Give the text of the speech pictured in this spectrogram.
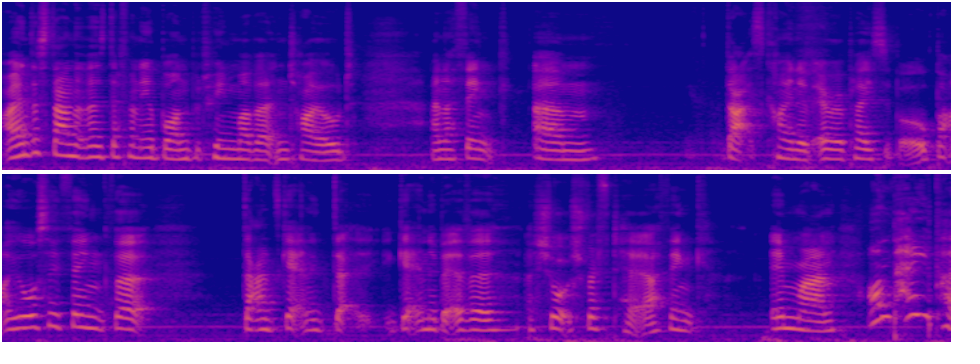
I understand that there's definitely a bond between mother and child, and I think um, that's kind of irreplaceable. But I also think that Dad's getting getting a bit of a, a short shrift here. I think Imran, on paper,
